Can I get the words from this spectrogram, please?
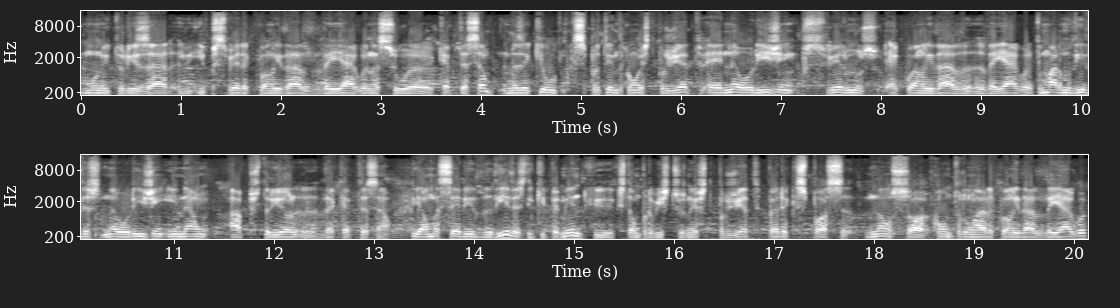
monitorizar e perceber a qualidade da água na sua captação, mas aquilo que se pretende com este projeto é na origem percebermos a qualidade da água, tomar medidas na origem e não à posterior da captação. E há uma série de medidas de equipamento que, que estão previstos neste projeto para que se possa não só controlar a qualidade da água,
